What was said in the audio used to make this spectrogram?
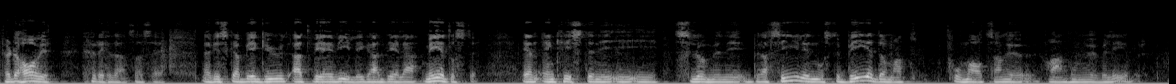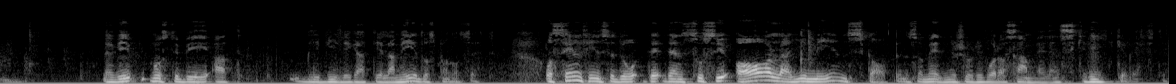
För det har vi redan så att säga. Men vi ska be Gud att vi är villiga att dela med oss det. En, en kristen i, i, i slummen i Brasilien måste be dem att få mat så han, han hon överlever. Men vi måste be att bli villiga att dela med oss på något sätt. Och sen finns det då den sociala gemenskapen som människor i våra samhällen skriker efter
